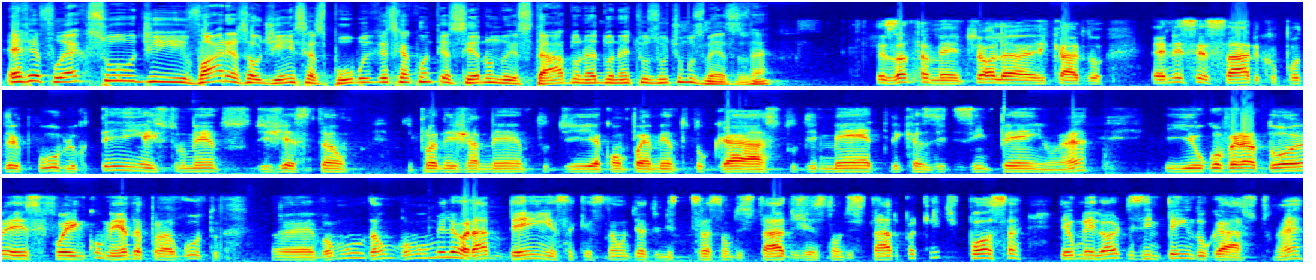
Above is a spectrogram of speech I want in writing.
é reflexo de várias audiências públicas que aconteceram no estado, né, durante os últimos meses, né? Exatamente. Olha, Ricardo, é necessário que o poder público tenha instrumentos de gestão de planejamento, de acompanhamento do gasto, de métricas de desempenho, né? E o governador, esse foi a encomenda para Guto. É, vamos, vamos melhorar bem essa questão de administração do Estado, gestão do Estado, para que a gente possa ter o melhor desempenho do gasto, né?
